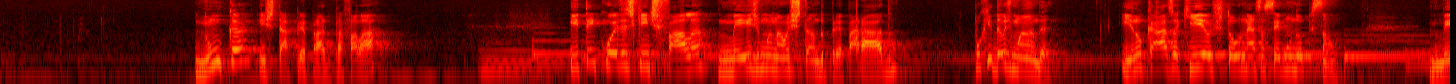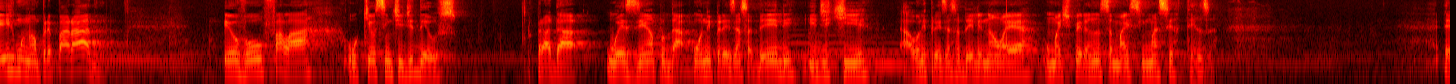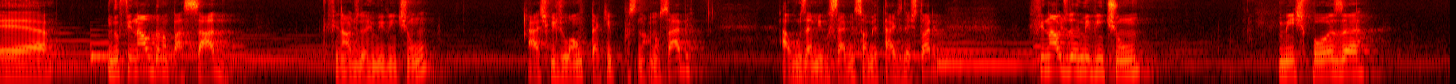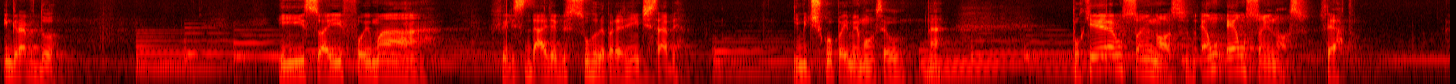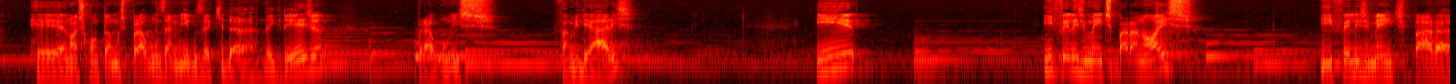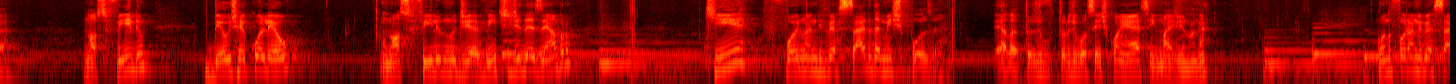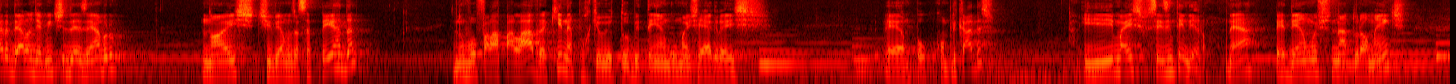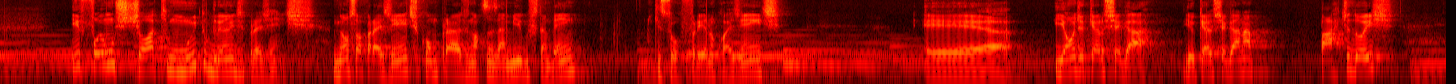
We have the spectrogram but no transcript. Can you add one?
nunca está preparado para falar. E tem coisas que a gente fala mesmo não estando preparado, porque Deus manda. E no caso aqui eu estou nessa segunda opção. Mesmo não preparado, eu vou falar o que eu senti de Deus, para dar o exemplo da onipresença dele e de que a onipresença dele não é uma esperança, mas sim uma certeza. É, no final do ano passado, final de 2021. Acho que João, que está aqui, por sinal, não sabe. Alguns amigos sabem só metade da história. Final de 2021, minha esposa engravidou. E isso aí foi uma felicidade absurda pra gente, sabe? E me desculpa aí, meu irmão, se eu, né? Porque era um sonho nosso, é um, é um sonho nosso, certo? É, nós contamos para alguns amigos aqui da, da igreja, para alguns familiares, e infelizmente para nós, e felizmente para nosso filho, Deus recolheu o nosso filho no dia 20 de dezembro, que foi no aniversário da minha esposa. Ela, todos, todos vocês conhecem, imagino, né? Quando foi o aniversário dela, no dia 20 de dezembro, nós tivemos essa perda. Não vou falar a palavra aqui, né? Porque o YouTube tem algumas regras é, um pouco complicadas. E, mas vocês entenderam, né? Perdemos naturalmente. E foi um choque muito grande pra gente. Não só pra gente, como para os nossos amigos também, que sofreram com a gente. É... E aonde eu quero chegar? Eu quero chegar na parte 2.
